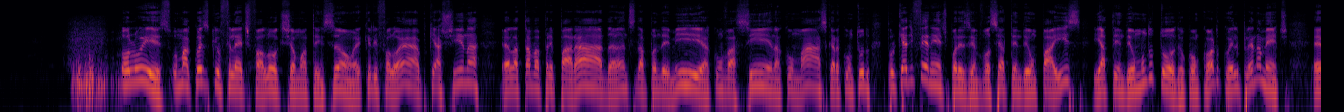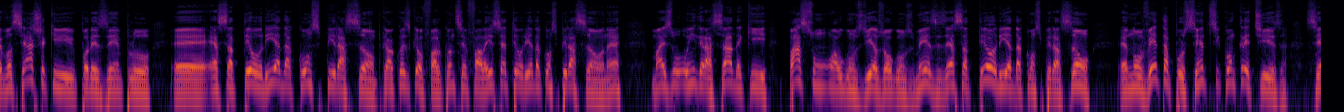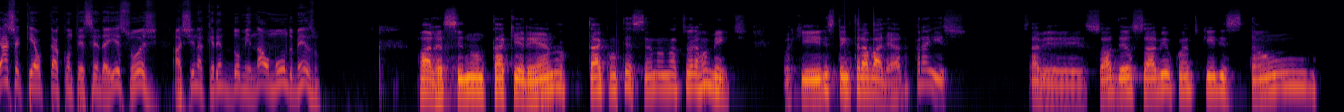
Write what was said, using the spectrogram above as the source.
Ô Luiz, uma coisa que o Filete falou que chamou a atenção é que ele falou, é, porque a China ela estava preparada antes da pandemia, com vacina, com máscara, com tudo, porque é diferente, por exemplo, você atender um país e atender o mundo todo. Eu concordo com ele plenamente. É, você acha que, por exemplo, é, essa teoria da conspiração, porque é uma coisa que eu falo, quando você fala isso é teoria da conspiração, né? Mas o, o engraçado é que passam alguns dias ou alguns meses, essa teoria da conspiração é, 90% se concretiza. Você acha que é o que está acontecendo é isso hoje? A China querendo dominar o mundo mesmo? Olha, se não está querendo, está acontecendo naturalmente, porque eles têm trabalhado para isso. Sabe, só Deus sabe o quanto que eles estão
